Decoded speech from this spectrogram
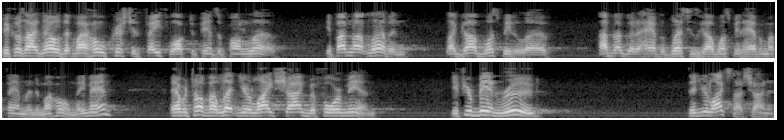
because I know that my whole Christian faith walk depends upon love. If I'm not loving like God wants me to love, I'm not going to have the blessings God wants me to have in my family and in my home. Amen? And we're talking about letting your light shine before men. If you're being rude, then your light's not shining.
